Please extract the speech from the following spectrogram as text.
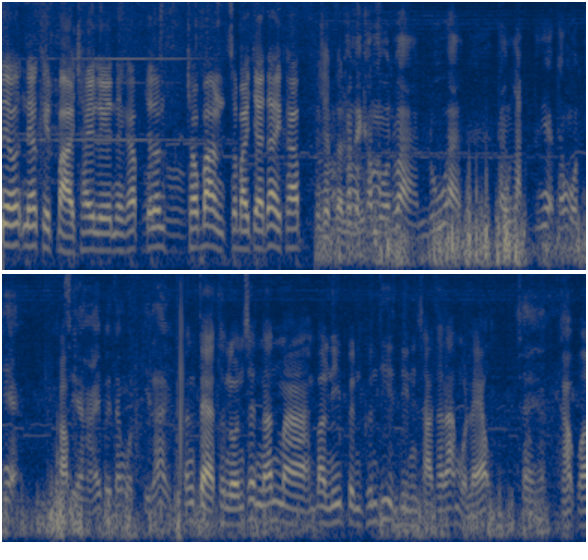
แนวแนวเขตป่าชายเลนนะครับฉะนั้นชาวบ้านสบายใจได้ครับไม่ใช่กันก็ได้คำนวณว่ารู้ว่าทางหลักเนี่ยทั้งหมดเนี่ยครับเสียหายไปทั้งหมดกี่ไร่ตั้งแต่ถนนเส้นนั้นมาบ้านนี้เป็นพื้นที่ดินสาธารณะหมดแล้ว ใช่ครับครับว่า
